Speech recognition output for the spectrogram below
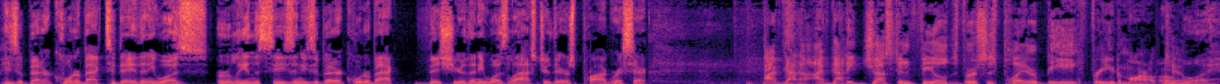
He's a better quarterback today than he was early in the season. He's a better quarterback this year than he was last year. There's progress there. I've got a I've got a Justin Fields versus player B for you tomorrow too. Oh boy!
